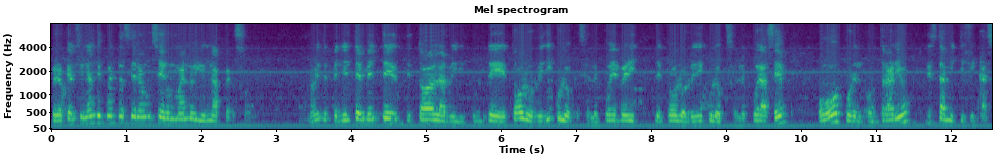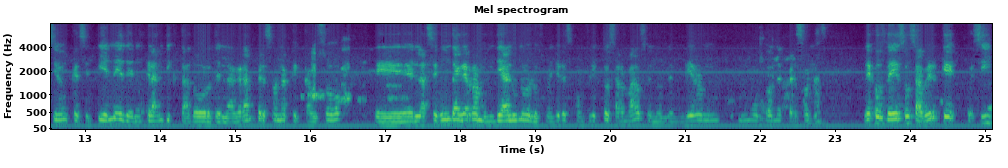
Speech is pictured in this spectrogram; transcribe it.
pero que al final de cuentas era un ser humano y una persona, ¿no? Independientemente de, toda la de todo lo ridículo que se le puede ver y de todo lo ridículo que se le puede hacer, o por el contrario, esta mitificación que se tiene del gran dictador, de la gran persona que causó eh, la Segunda Guerra Mundial, uno de los mayores conflictos armados en donde murieron un, un, montón de personas. Lejos de eso, saber que, pues sí,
